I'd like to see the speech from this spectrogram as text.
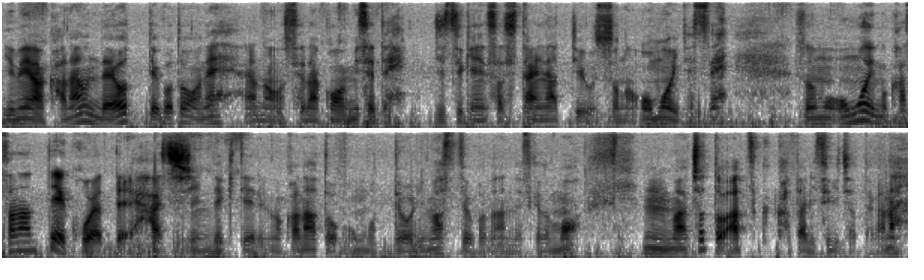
夢は叶うんだよってことをね、あの、背中を見せて実現させたいなっていう、その思いですね。その思いも重なって、こうやって発信できているのかなと思っておりますということなんですけども、うんまあ、ちょっと熱く語りすぎちゃったかな。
